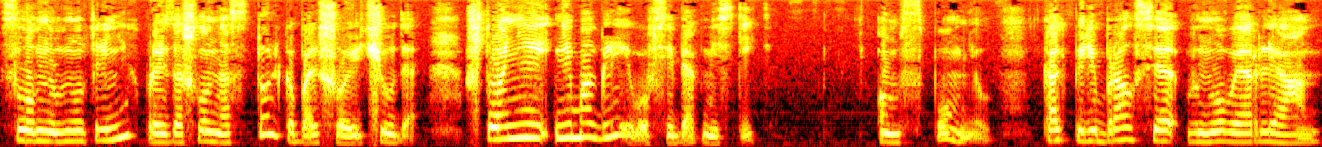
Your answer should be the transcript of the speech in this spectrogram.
словно внутри них произошло настолько большое чудо, что они не могли его в себя вместить. Он вспомнил, как перебрался в Новый Орлеан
